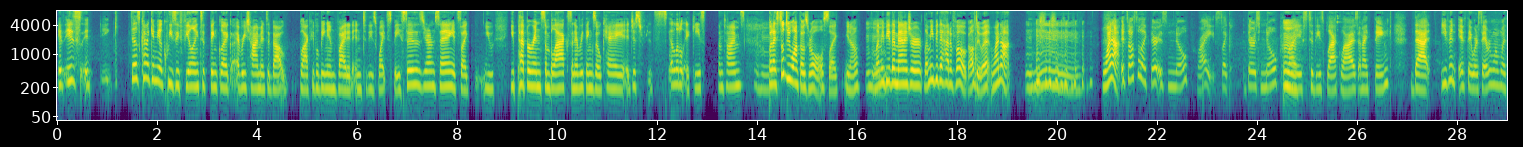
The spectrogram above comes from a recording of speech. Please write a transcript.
it is it, it does kind of give me a queasy feeling to think like every time it's about black people being invited into these white spaces, you know what I'm saying? It's like you you pepper in some blacks and everything's okay. It just it's a little icky sometimes. Mm-hmm. But I still do want those roles. Like, you know, mm-hmm. let me be the manager, let me be the head of Vogue. I'll do it. Why not? Mm-hmm. Why not? It's also like there is no price. Like there's no mm. price mm. to these black lives and I think that even if they were to say everyone with,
